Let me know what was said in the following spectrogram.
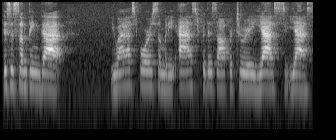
this is something that you asked for somebody asked for this opportunity yes yes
